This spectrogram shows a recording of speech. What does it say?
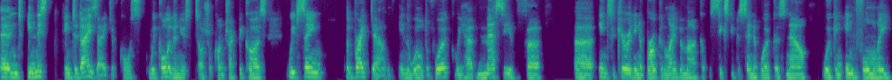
And in this in today's age, of course, we call it a new social contract because we've seen the breakdown in the world of work. We have massive uh, uh, insecurity in a broken labour market with 60% of workers now working informally,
